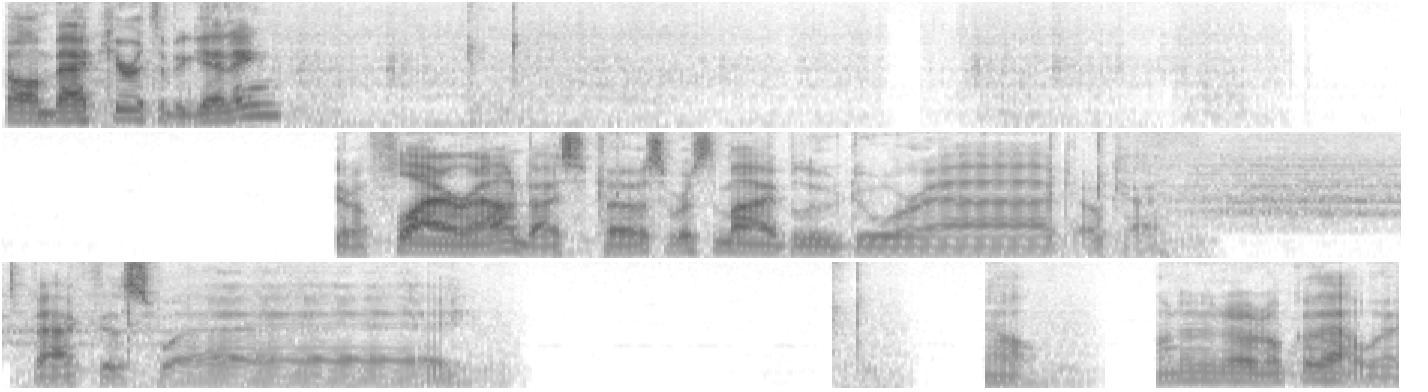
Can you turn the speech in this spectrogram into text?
Going back here at the beginning. Gonna fly around, I suppose. Where's my blue door at? Okay. It's back this way. No. No, no, no, no, don't go that way.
